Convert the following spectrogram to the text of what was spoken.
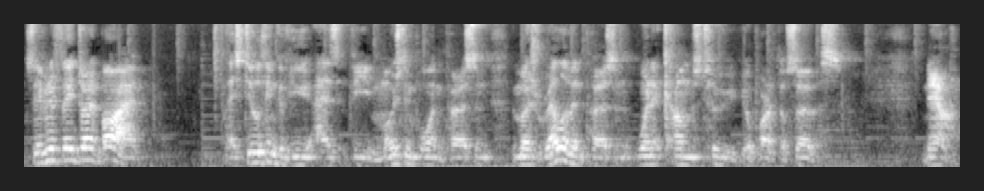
So even if they don't buy, they still think of you as the most important person, the most relevant person when it comes to your product or service. Now,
